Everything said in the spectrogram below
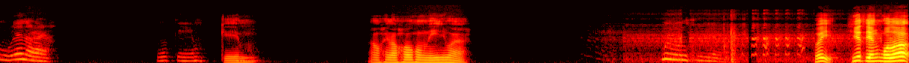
หนูเล่นอะไรอะหนูเกม เกม เอาให้เราห้องห้องนี้ดีกว่ามือมันคืออะไรเฮ้ยเฮียเสียงหัวเราะ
